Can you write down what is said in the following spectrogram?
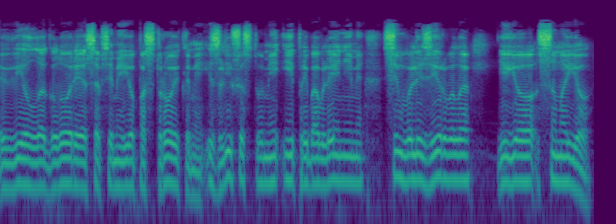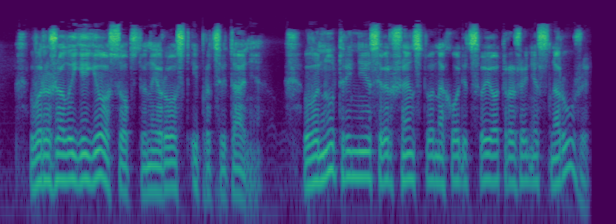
вилла Глория со всеми ее постройками, излишествами и прибавлениями символизировала ее самое, выражала ее собственный рост и процветание. «Внутреннее совершенство находит свое отражение снаружи»,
